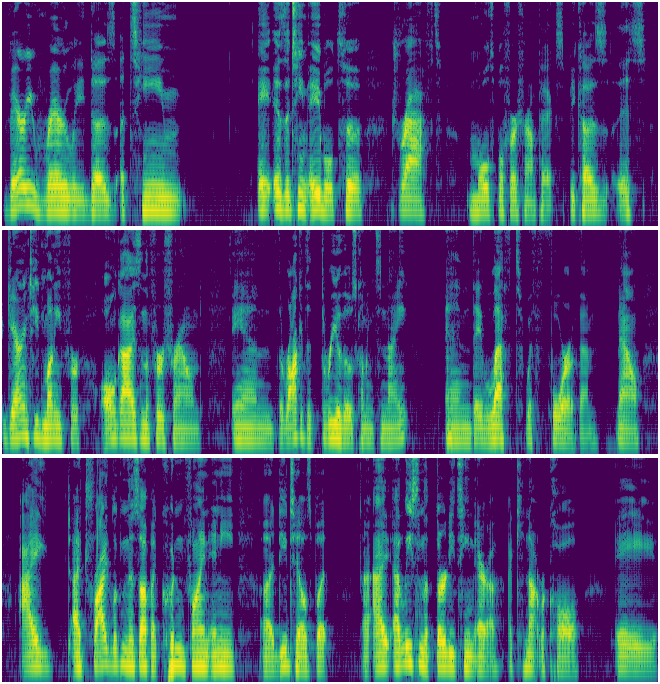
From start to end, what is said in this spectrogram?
very rarely does a team a, is a team able to draft multiple first round picks because it's guaranteed money for all guys in the first round and the Rockets had 3 of those coming tonight and they left with four of them. Now, I I tried looking this up. I couldn't find any uh, details, but I at least in the 30 team era, I cannot recall a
